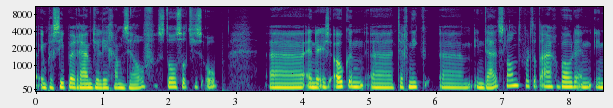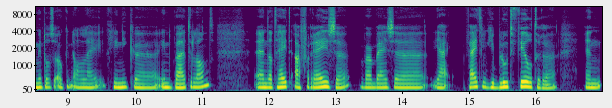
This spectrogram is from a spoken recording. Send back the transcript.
in principe ruimt je lichaam zelf stolseltjes op... Uh, en er is ook een uh, techniek um, in Duitsland, wordt dat aangeboden. En inmiddels ook in allerlei klinieken in het buitenland. En dat heet aferese, waarbij ze ja, feitelijk je bloed filteren. En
